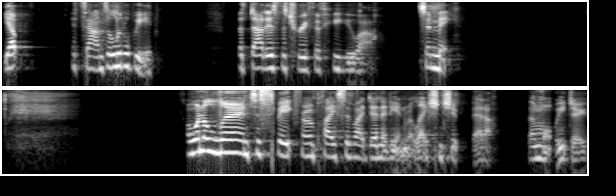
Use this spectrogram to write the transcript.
yep, it sounds a little weird but that is the truth of who you are to me. I want to learn to speak from a place of identity and relationship better than what we do.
